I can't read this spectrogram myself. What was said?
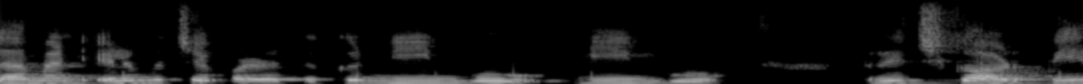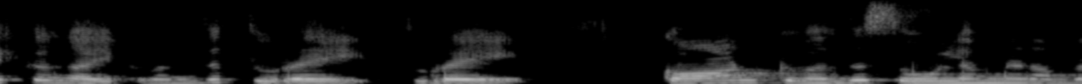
லெமன் எலுமிச்சை பழத்துக்கு நீம்பு நீம்பு. ரிச் கார்டு பீர்க்கங்காய்க்கு வந்து துறை துறை கார்னுக்கு வந்து சோளம்னு நம்ம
